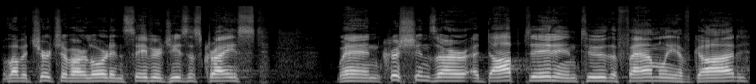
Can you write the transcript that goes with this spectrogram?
Beloved Church of our Lord and Savior Jesus Christ, when Christians are adopted into the family of God,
